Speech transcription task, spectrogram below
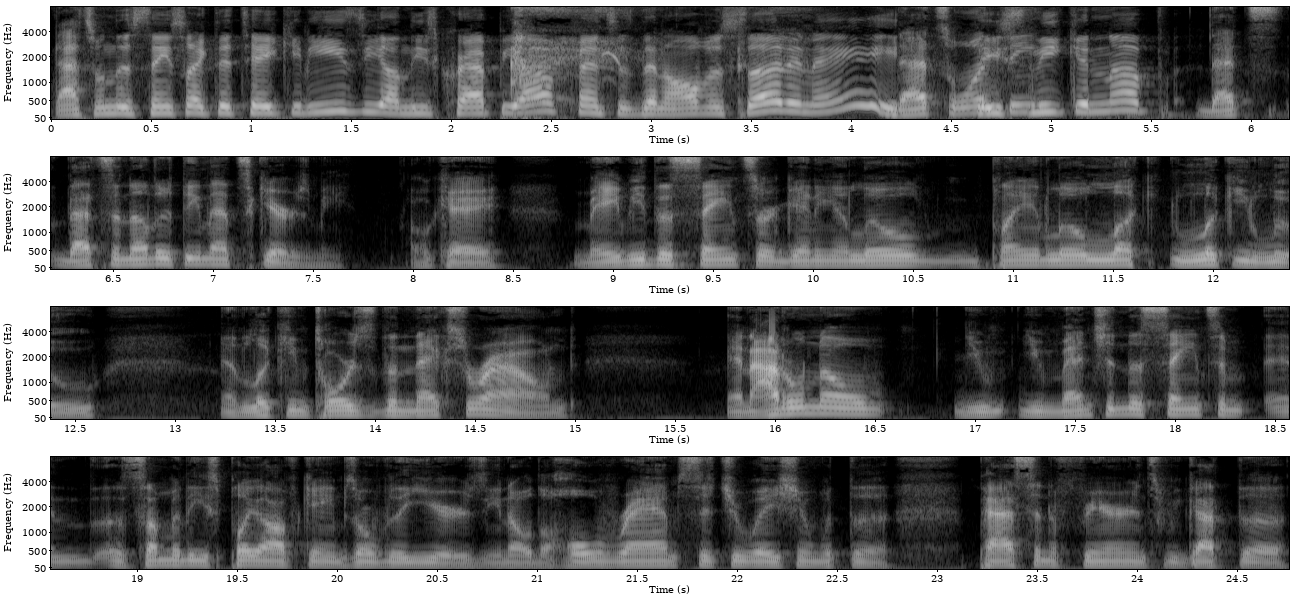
That's when the Saints like to take it easy on these crappy offenses. then all of a sudden, hey, That's one they thing- sneaking up. that's that's another thing that scares me. Okay, maybe the Saints are getting a little playing a little luck, looky loo, and looking towards the next round. And I don't know. You you mentioned the Saints in, in uh, some of these playoff games over the years. You know the whole Rams situation with the pass interference. We got the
